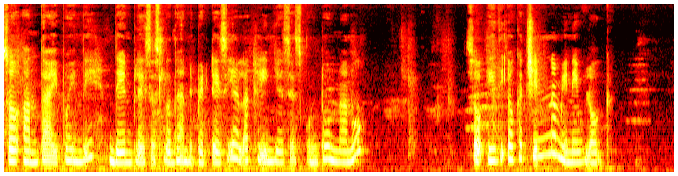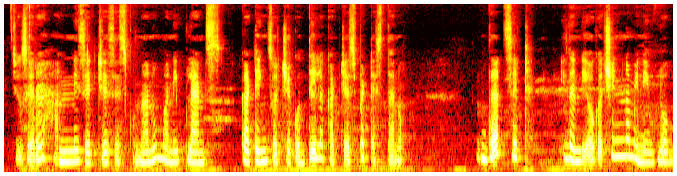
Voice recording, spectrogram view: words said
సో అంతా అయిపోయింది. దేని ప్లేసెస్లో దాన్ని పెట్టేసి అలా క్లీన్ చేసేసుకుంటూ ఉన్నాను. సో ఇది ఒక చిన్న మినీ వ్లాగ్. చూసారా? అన్నీ సెట్ చేసేసుకున్నాను. మనీ ప్లాంట్స్ కటింగ్స్ వచ్చే కొద్దీ ఇలా కట్ చేసి పెట్టేస్తాను. దట్స్ ఇట్ ఇదండి ఒక చిన్న మినీ వ్లాగ్.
